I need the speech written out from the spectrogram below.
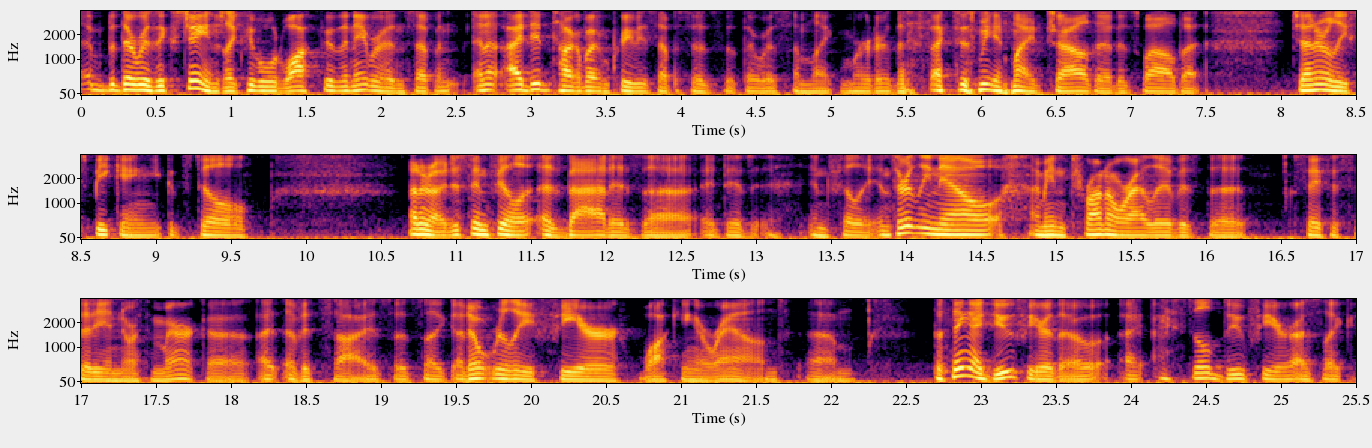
uh, but there was exchange. Like people would walk through the neighborhood and stuff. And, and I did talk about in previous episodes that there was some like murder that affected me in my childhood as well. But generally speaking, you could still. I don't know. I just didn't feel as bad as uh, it did in Philly. And certainly now, I mean, Toronto, where I live, is the safest city in North America uh, of its size. So it's like I don't really fear walking around. Um, the thing I do fear, though, I, I still do fear as like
